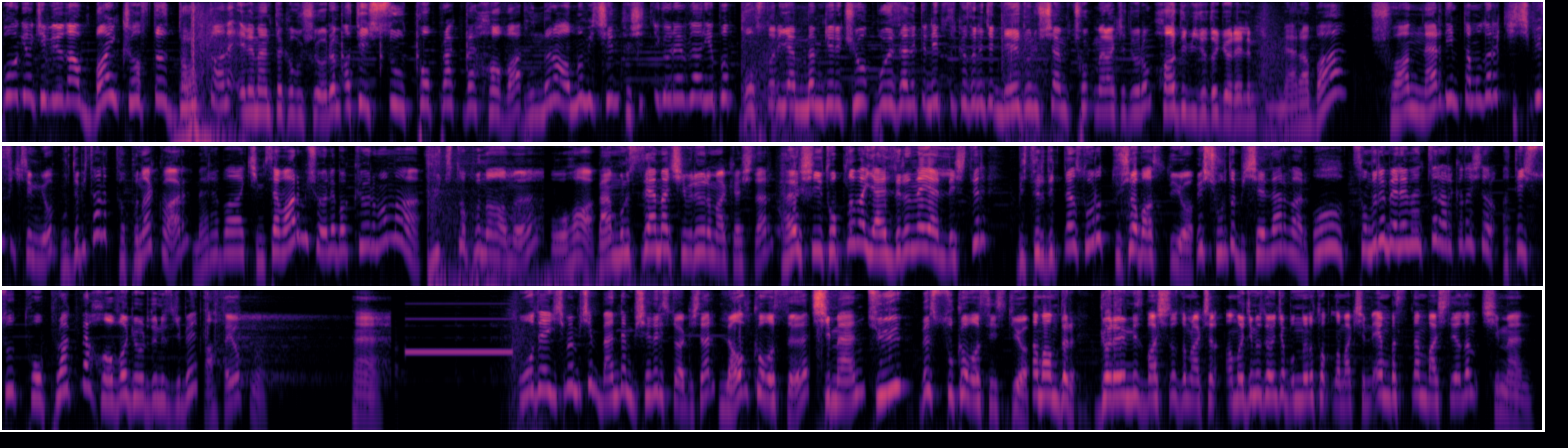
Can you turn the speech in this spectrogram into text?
Bugünkü videoda Minecraft'ta 4 tane elemente kavuşuyorum. Ateş, su, toprak ve hava. Bunları almam için çeşitli görevler yapıp bossları yenmem gerekiyor. Bu özelliklerin hepsini kazanınca neye dönüşeceğim çok merak ediyorum. Hadi videoda görelim. Merhaba. Şu an neredeyim tam olarak hiçbir fikrim yok. Burada bir tane tapınak var. Merhaba kimse var mı şöyle bakıyorum ama. Güç tapınağı mı? Oha ben bunu size hemen çeviriyorum arkadaşlar. Her şeyi topla ve yerlerine yerleştir. Bitirdikten sonra tuşa bas diyor. Ve şurada bir şeyler var. Aa sanırım elementler arkadaşlar. Ateş, su, toprak ve hava gördüğünüz gibi. Tahta yok mu? He. O odaya geçmem için benden bir şeyler istiyor arkadaşlar. Lav kovası, çimen, tüy ve su kovası istiyor. Tamamdır. Görevimiz başladı o zaman arkadaşlar. Amacımız önce bunları toplamak. Şimdi en basitten başlayalım. Çimen.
